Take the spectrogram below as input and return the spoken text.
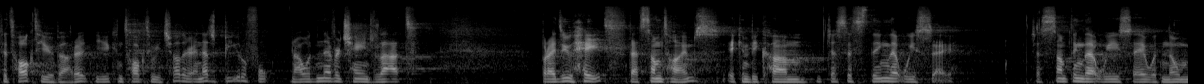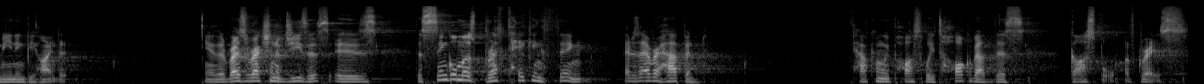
to talk to you about it. You can talk to each other, and that's beautiful. And I would never change that. But I do hate that sometimes it can become just this thing that we say, just something that we say with no meaning behind it. You know, the resurrection of Jesus is the single most breathtaking thing that has ever happened. How can we possibly talk about this gospel of grace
